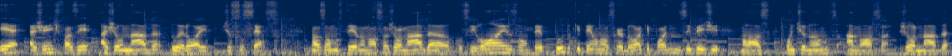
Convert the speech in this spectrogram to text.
é a gente fazer a jornada do herói de sucesso. Nós vamos ter na nossa jornada os vilões, vão ter tudo que tem ao nosso redor que pode nos impedir, mas nós continuamos a nossa jornada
